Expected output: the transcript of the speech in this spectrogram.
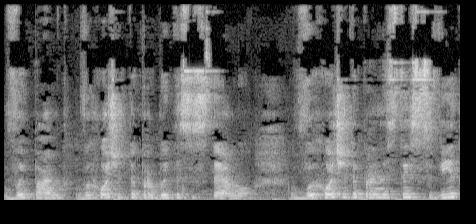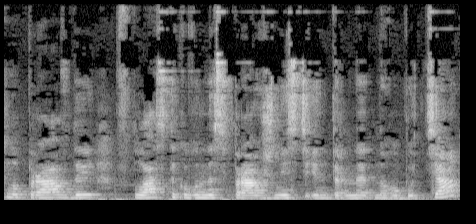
ви панк, ви хочете пробити систему, ви хочете принести світло правди в пластикову несправжність інтернетного буття.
